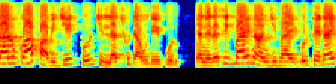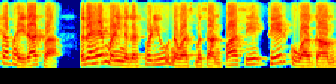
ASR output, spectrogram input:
તાલુકા પાવીજેતપુર, જિલ્લા છોટાઉદેપુર. અને રસિકભાઈ નાનજીભાઈ ઉર્ફે નાયકાભાઈ રાઠવા રહે મણિનગર ફળિયું, નવા સ્મશાન પાસે ફેરકુવા ગામ,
